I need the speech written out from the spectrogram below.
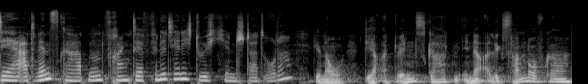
Der Adventsgarten, Frank, der findet ja nicht durchgehend statt, oder? Genau, der Adventsgarten in der Alexandrowka,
